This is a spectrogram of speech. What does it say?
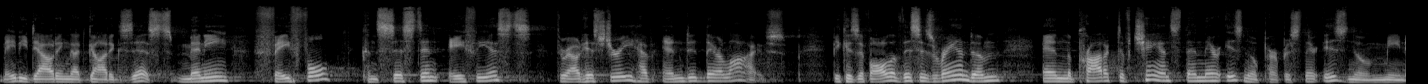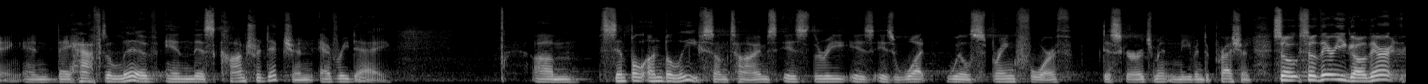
maybe doubting that God exists. Many faithful, consistent atheists throughout history have ended their lives because if all of this is random and the product of chance, then there is no purpose, there is no meaning, and they have to live in this contradiction every day. Um, simple unbelief sometimes is, the re, is, is what will spring forth discouragement and even depression. So, so there you go. There,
